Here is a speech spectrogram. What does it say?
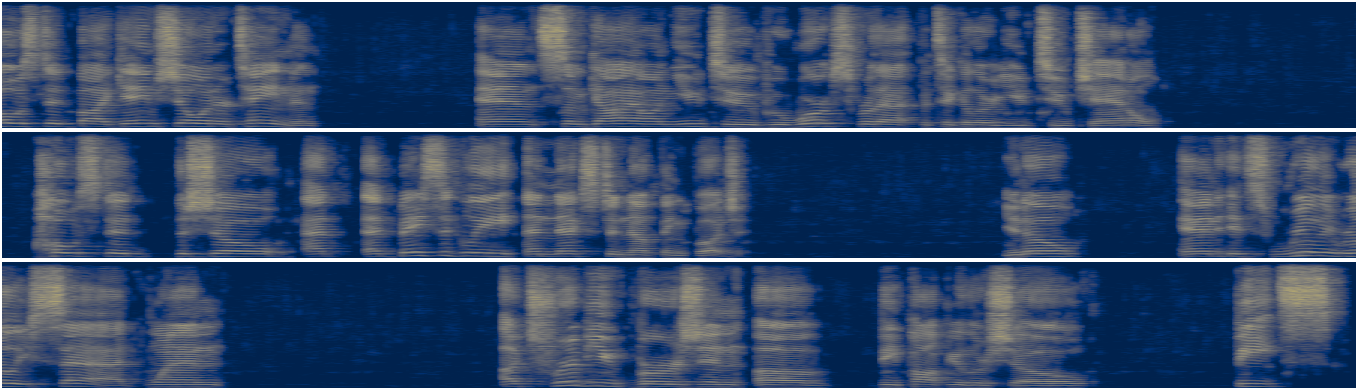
hosted by Game Show Entertainment, and some guy on YouTube who works for that particular YouTube channel hosted the show at, at basically a next to nothing budget. You know? And it's really, really sad when a tribute version of the popular show beats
